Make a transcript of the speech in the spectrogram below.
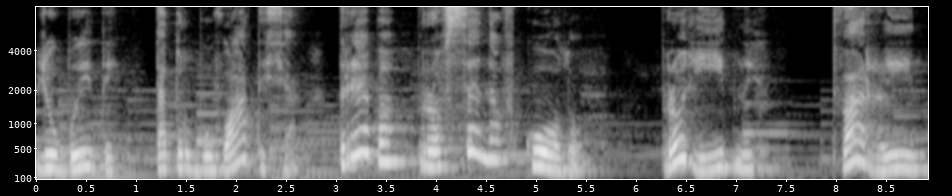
Любити та турбуватися треба про все навколо, про рідних, тварин,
